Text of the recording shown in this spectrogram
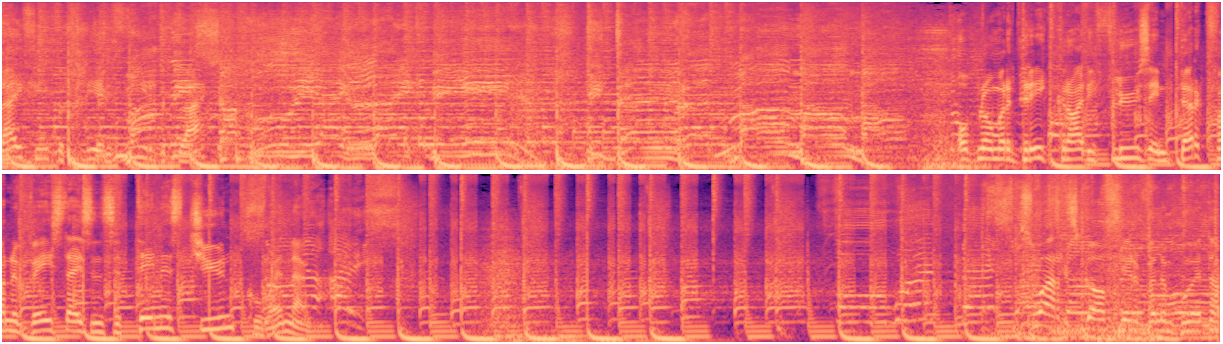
Lyfie bekleed die vierde plek. Op nommer 3 kraai die Flues en Dirk van der Westhuizen se tennis tune Koning. Swart skaap deur Willem Botha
